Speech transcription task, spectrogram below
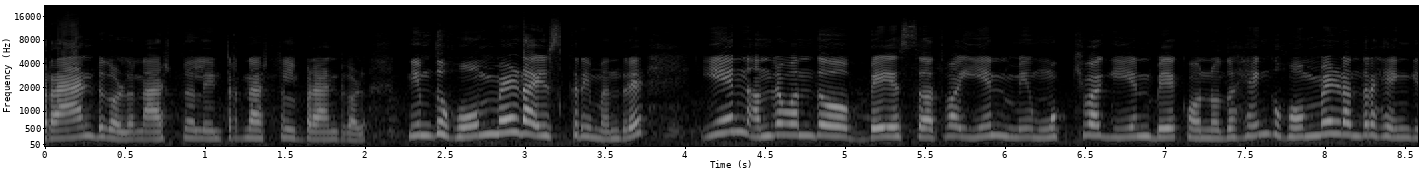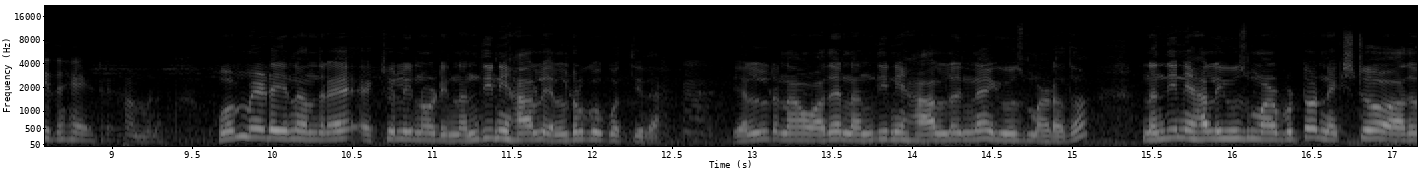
ಬ್ರ್ಯಾಂಡ್ಗಳು ನ್ಯಾಷನಲ್ ಇಂಟರ್ನ್ಯಾಷನಲ್ ಬ್ರ್ಯಾಂಡ್ಗಳು. ನಿಮ್ಮದು ಹೋಮ್ ಮೇಡ್ ಐಸ್ ಕ್ರೀಮ್ ಅಂದರೆ ಏನು ಅಂದರೆ ಒಂದು ಬೇಸ್ ಅಥವಾ ಏನು ಮುಖ್ಯವಾಗಿ ಏನು ಬೇಕು ಅನ್ನೋದು ಹೆಂಗೆ ಹೋಮ್ ಮೇಡ್ ಅಂದರೆ ಹೆಂಗಿದೆ ಹೇಳ್ರಿ? ಹಾಂ ಮೇಡಮ್ ಹೋಮ್ ಮೇಡ್ ಏನಂದರೆ ಆ್ಯಕ್ಚುಲಿ ನೋಡಿ, ನಂದಿನಿ ಹಾಲು ಎಲ್ರಿಗೂ ಗೊತ್ತಿದೆ. ಎಲ್ಲರೂ ನಾವು ಅದೇ ನಂದಿನಿ ಹಾಲನ್ನೇ ಯೂಸ್ ಮಾಡೋದು. ನಂದಿನಿ ಹಾಲು ಯೂಸ್ ಮಾಡಿಬಿಟ್ಟು ನೆಕ್ಸ್ಟು ಅದು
